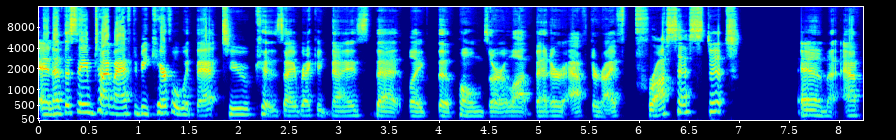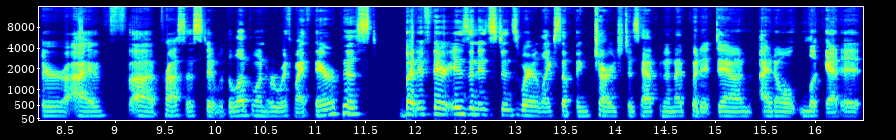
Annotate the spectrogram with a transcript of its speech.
And at the same time, I have to be careful with that too, because I recognize that like the poems are a lot better after I've processed it and after I've uh, processed it with a loved one or with my therapist. But if there is an instance where like something charged has happened and I put it down, I don't look at it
